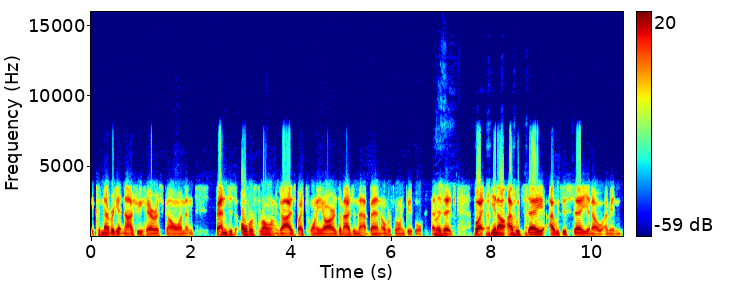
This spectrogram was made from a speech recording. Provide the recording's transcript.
you could never get najee harris going and ben just overthrowing guys by 20 yards. Imagine that ben overthrowing people at his age. But you know i would say i would just say you know i mean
